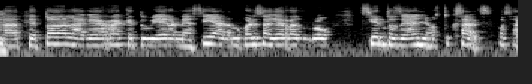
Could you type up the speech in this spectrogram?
la de toda la guerra que tuvieron y así. A lo mejor esa guerra duró cientos de años, tú qué sabes. O sea,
